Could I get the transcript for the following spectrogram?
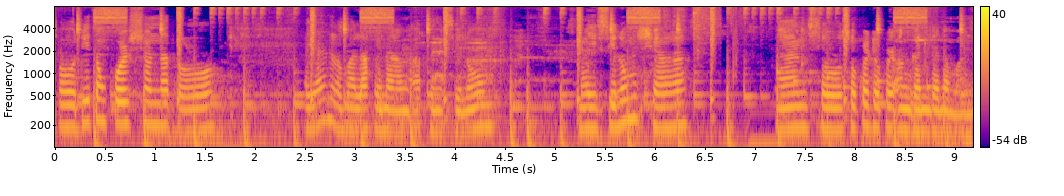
so, ditong portion na to, ayan, lumalaki na ang aking silom. May silom siya. Ayan, so, super duper ang ganda naman.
